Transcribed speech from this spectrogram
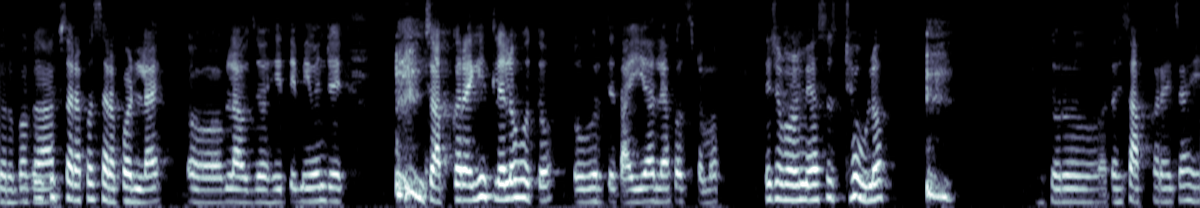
तर बघा खूप सारा पसारा पडला आहे ब्लाऊज हे ते मी म्हणजे साफ करायला घेतलेलं होतं. तोवर ते ताई आल्या कस्टमर त्याच्यामुळे मी असंच ठेवलं. तर आता हे साफ करायचं आहे.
